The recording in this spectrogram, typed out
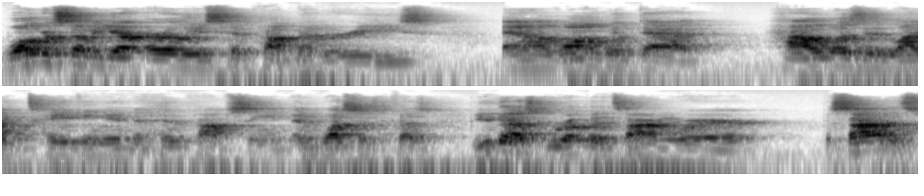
what were some of your earliest hip hop memories? And along with that, how was it like taking in the hip hop scene in Westchester? Because you guys grew up in a time where, besides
